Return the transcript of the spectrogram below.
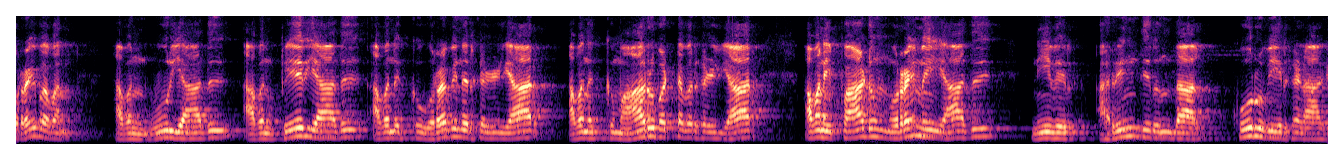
உறைபவன். அவன் ஊர் யாது அவன் பேர் யாது அவனுக்கு உறவினர்கள் யார் அவனுக்கு மாறுபட்டவர்கள் யார் அவனை பாடும் முறைமை யாது நீவிர் அறிந்திருந்தால் கூறுவீர்களாக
